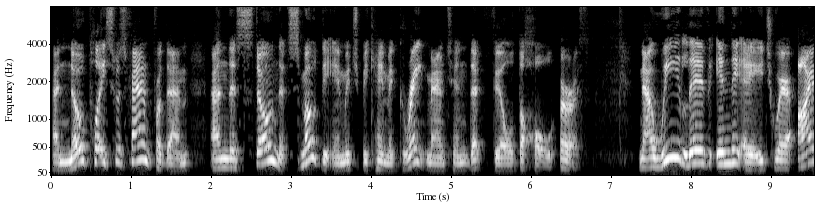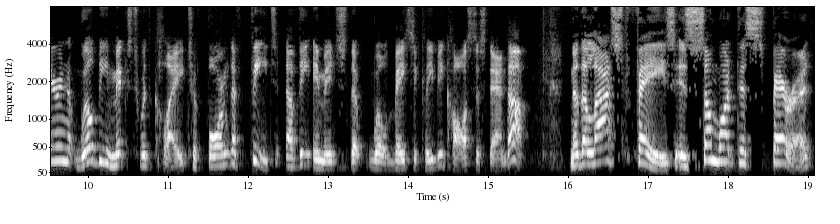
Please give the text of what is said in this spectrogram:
and no place was found for them, and the stone that smote the image became a great mountain that filled the whole earth. Now we live in the age where iron will be mixed with clay to form the feet of the image that will basically be caused to stand up. Now the last phase is somewhat disparate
